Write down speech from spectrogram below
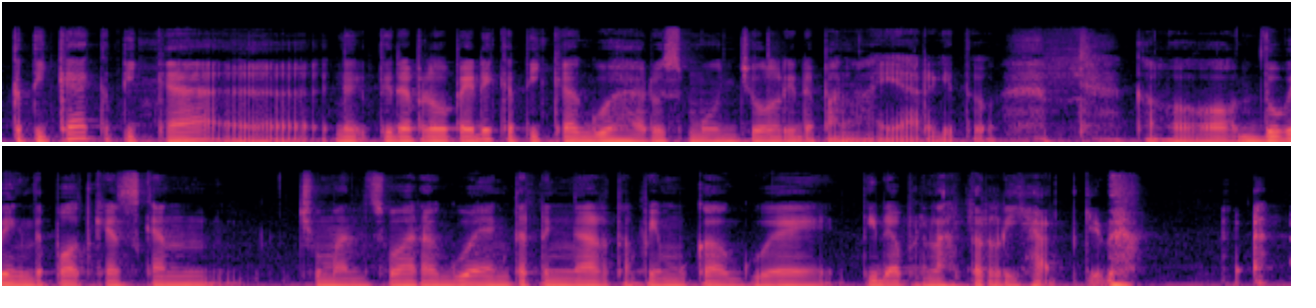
ketika ketika uh, tidak perlu pede ketika gue harus muncul di depan layar gitu. Kalau doing the podcast kan cuman suara gue yang terdengar tapi muka gue tidak pernah terlihat gitu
